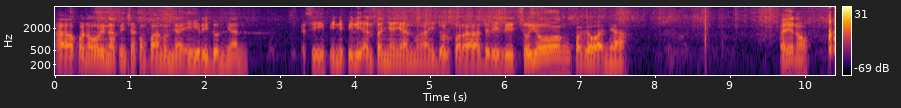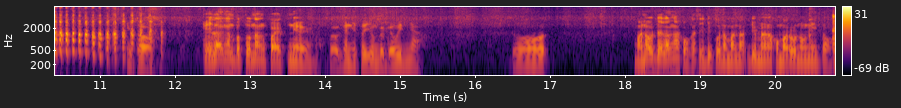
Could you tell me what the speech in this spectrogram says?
ah, panoorin natin siya kung paano niya i-redon yan. Kasi pinipilian pa niya yan mga idol para diretso yung paggawa niya. Ayan oh. Ito. Kailangan pa to ng partner. So, ganito yung gagawin niya. So, manood na lang ako kasi di ko naman, di naman ako marunong nito.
